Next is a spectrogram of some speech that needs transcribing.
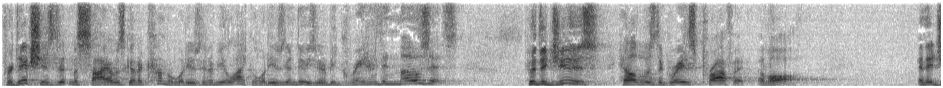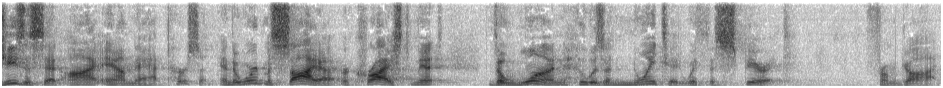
predictions that Messiah was going to come and what he was going to be like and what he was going to do. He's going to be greater than Moses, who the Jews held was the greatest prophet of all. And that Jesus said, I am that person. And the word Messiah or Christ meant the one who was anointed with the Spirit from God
